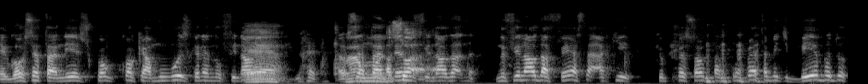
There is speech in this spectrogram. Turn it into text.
É igual o sertanejo, qual, qual que é a música, né? No final. É. o Vamos. sertanejo, A sua- no, final da, no final da festa, aqui, que o pessoal está completamente bêbado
